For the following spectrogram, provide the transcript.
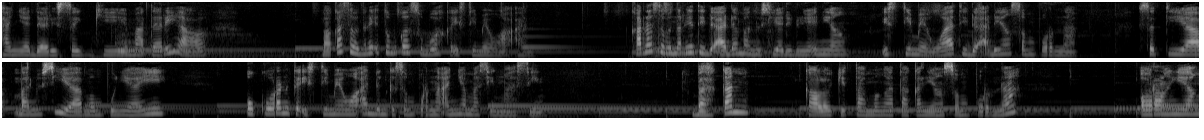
hanya dari segi material, maka sebenarnya itu bukan sebuah keistimewaan. Karena sebenarnya tidak ada manusia di dunia ini yang istimewa, tidak ada yang sempurna. Setiap manusia mempunyai ukuran keistimewaan dan kesempurnaannya masing-masing. Bahkan kalau kita mengatakan yang sempurna, orang yang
